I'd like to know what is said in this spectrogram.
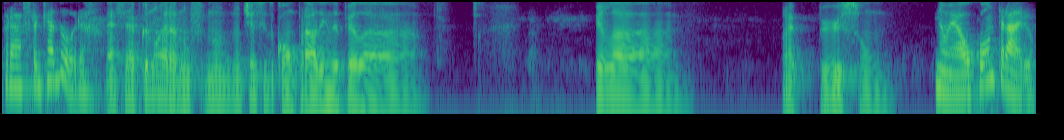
para a franqueadora. Nessa época não era, não, não, não tinha sido comprado ainda pela. Pela. Não é Pearson? Não, é ao contrário.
